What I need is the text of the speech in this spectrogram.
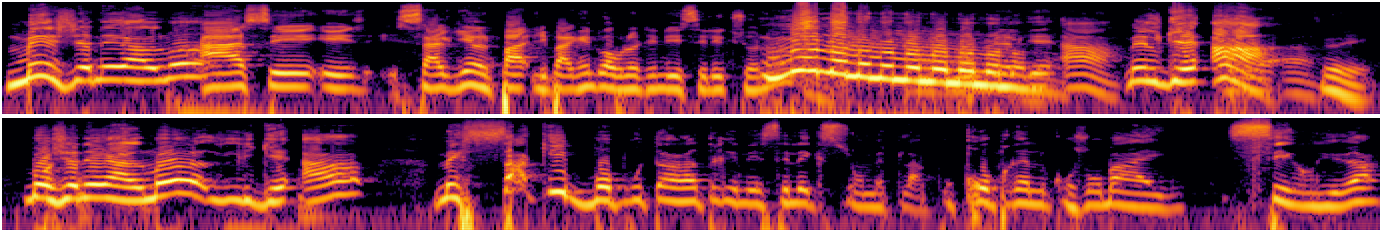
Mais généralement. Ah, c'est. Il n'y a pas de volonté de sélectionner. Non, non, non, non, non, non, non, non. Mais il y a Bon, généralement, il y a Mais ça qui est bon pour t'entraîner sélection, là, pour comprendre qu'on son bail sérieux, hein,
